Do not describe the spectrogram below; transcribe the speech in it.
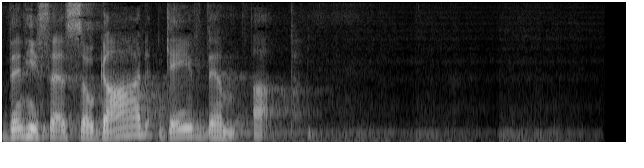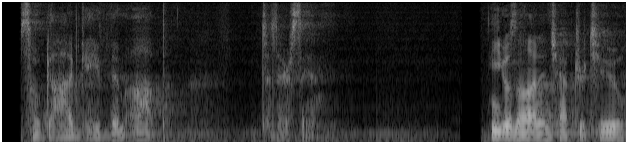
then he says, So God gave them up. So God gave them up to their sin. He goes on in chapter 2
